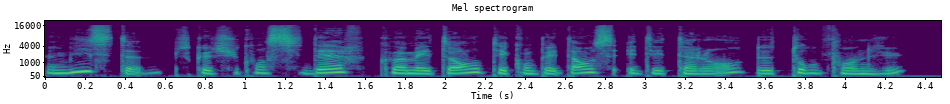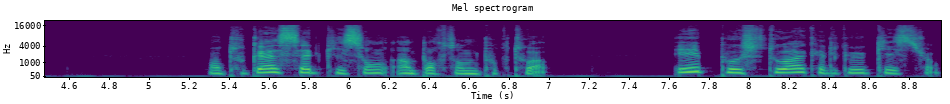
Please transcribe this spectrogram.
liste ce que tu considères comme étant tes compétences et tes talents de ton point de vue. En tout cas, celles qui sont importantes pour toi. Et pose-toi quelques questions.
